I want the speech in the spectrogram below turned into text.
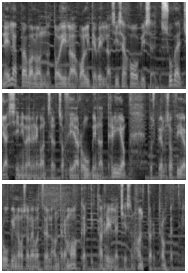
neljapäeval on Toila Valgevilla sisehoovis suvejässi nimeline kontsert Sofia Rubina trio, kus peale Sofia Rubina osalevad veel Andre Maaker kitarril ja Jason Hunter trompetil.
